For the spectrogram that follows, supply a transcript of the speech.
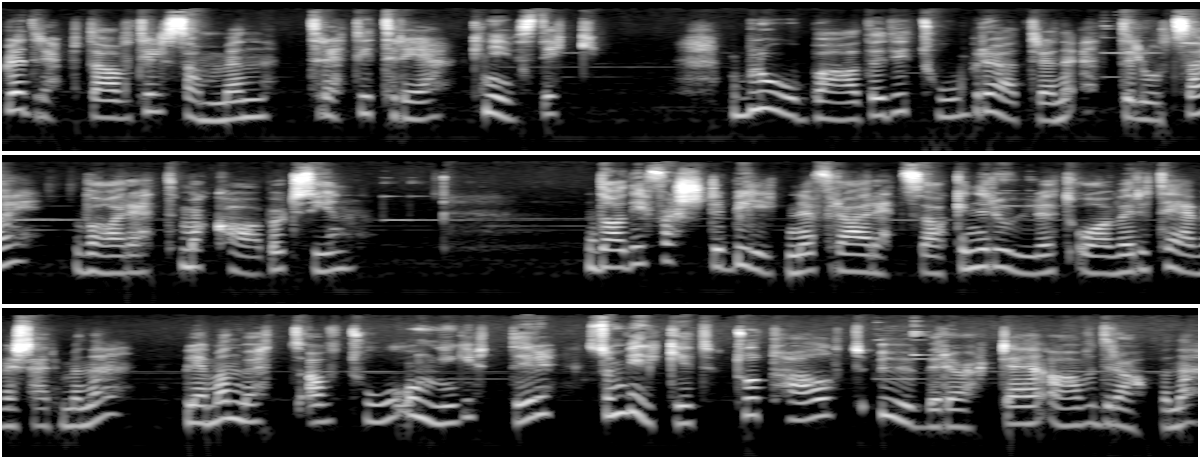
ble drept av til sammen 33 knivstikk. Blodbadet de to brødrene etterlot seg, var et makabert syn. Da de første bildene fra rettssaken rullet over TV-skjermene, ble man møtt av to unge gutter som virket totalt uberørte av drapene.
